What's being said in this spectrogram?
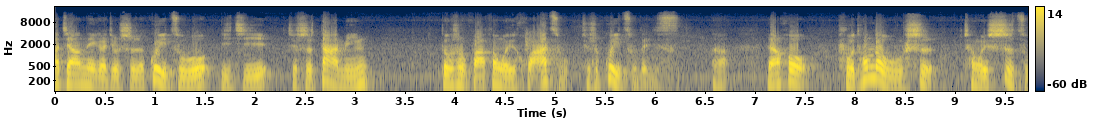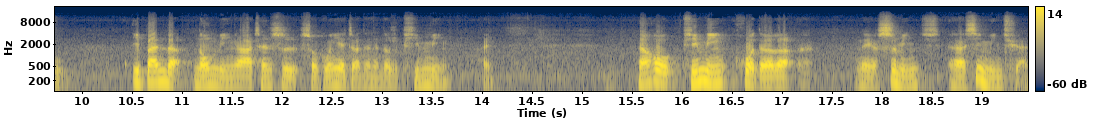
他将那个就是贵族以及就是大明，都是划分为华族，就是贵族的意思啊。然后普通的武士称为士族，一般的农民啊、城市手工业者等等都是平民。哎，然后平民获得了那个市民呃姓名权，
